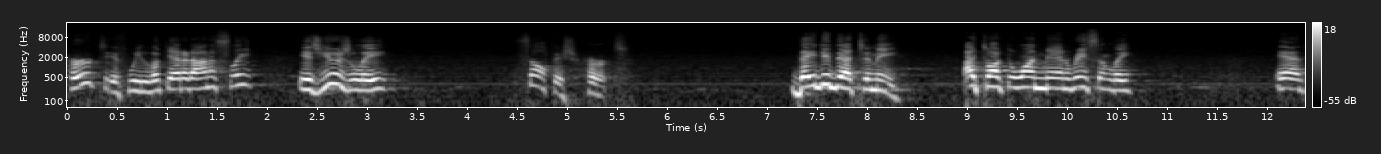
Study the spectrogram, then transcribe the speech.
hurt, if we look at it honestly, is usually selfish hurt. They did that to me. I talked to one man recently, and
